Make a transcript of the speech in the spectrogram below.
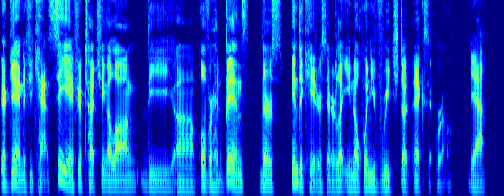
again, if you can't see and if you're touching along the um, overhead bins, there's indicators there to let you know when you've reached an exit row. Yeah.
